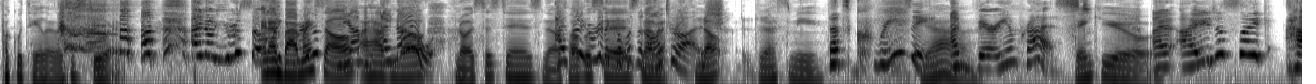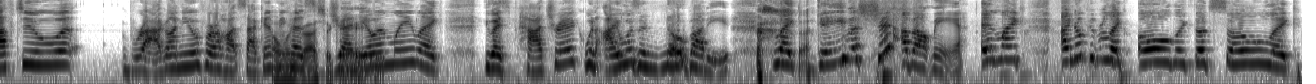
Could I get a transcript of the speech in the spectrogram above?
fuck with Taylor. Let's just do it. I know you were so. and I'm by were the- myself. yeah, I have I know. no no assistants, no I thought you were publicists. gonna come with an no, entourage. No, just me. That's crazy. Yeah. I'm very impressed. Thank you. I, I just like have to brag on you for a hot second Oh because gosh, okay. genuinely like you guys patrick when i was a nobody like gave a shit about me and like i know people are like oh like that's so like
